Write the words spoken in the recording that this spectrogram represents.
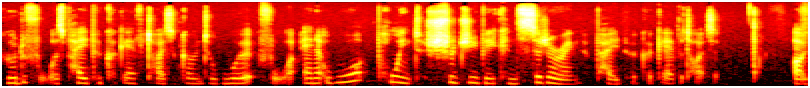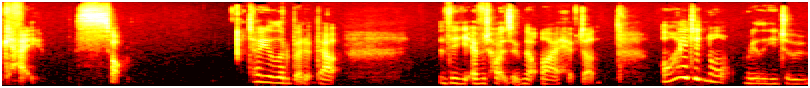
good for, is paid per click advertising going to work for, and at what point should you be considering paid per click advertising? Okay, so I'll tell you a little bit about the advertising that I have done. I did not really do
